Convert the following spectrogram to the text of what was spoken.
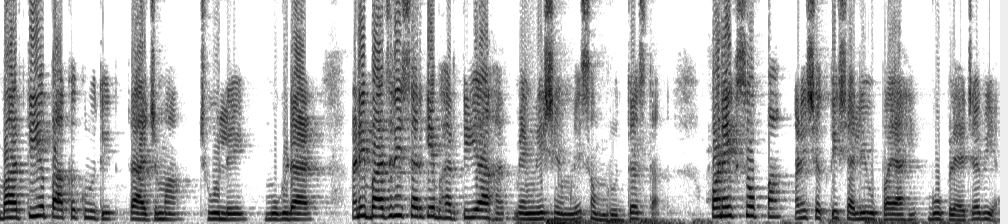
भारतीय पाककृतीत राजमा छोले मुगडाळ आणि बाजरीसारखे भारतीय आहार मॅग्नेशियमने समृद्ध असतात. पण एक सोपा आणि शक्तिशाली उपाय आहे भोपळ्याच्या बिया.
